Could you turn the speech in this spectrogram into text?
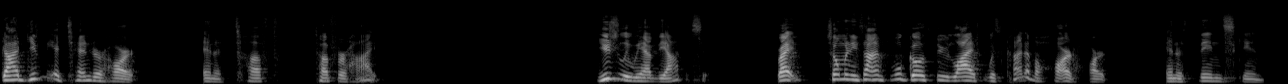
God, give me a tender heart and a tough, tougher hide. Usually, we have the opposite, right? So many times we'll go through life with kind of a hard heart and a thin skin.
